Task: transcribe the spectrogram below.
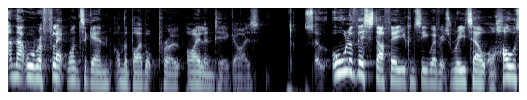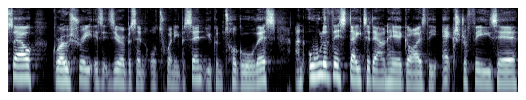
and that will reflect once again on the BuyBot Pro island here, guys. So all of this stuff here, you can see whether it's retail or wholesale, grocery, is it 0% or 20%? You can toggle all this. And all of this data down here, guys, the extra fees here,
